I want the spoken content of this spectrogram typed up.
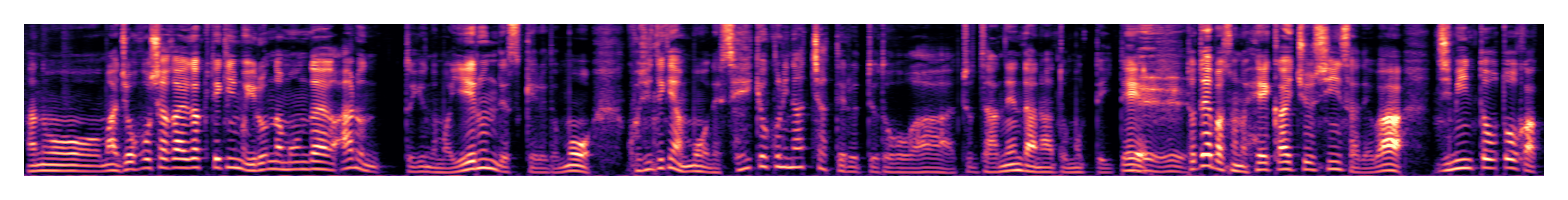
あの、まあ、情報社会学的にもいろんな問題があるというのも言えるんですけれども個人的にはもうね政局になっちゃってるっていうところがちょっと残念だなと思っていて、ええ、例えばその閉会中審査では自民党とか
